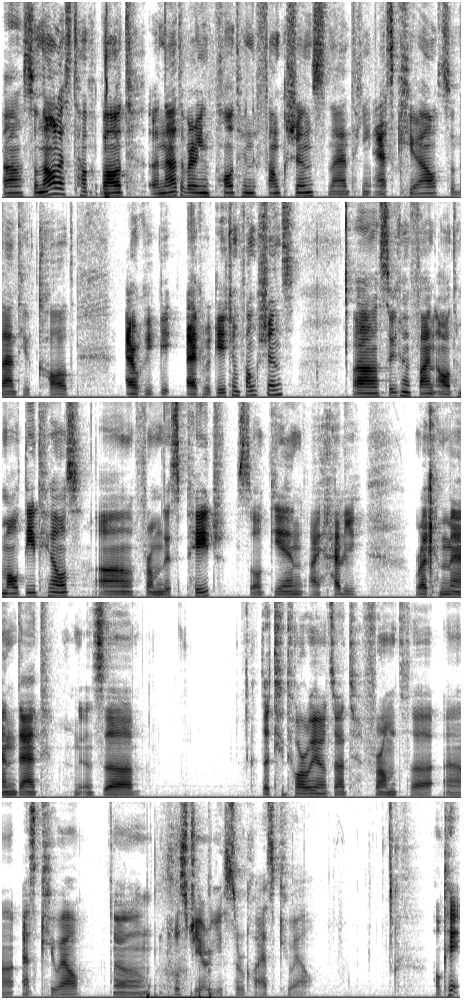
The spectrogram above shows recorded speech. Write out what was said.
uh, so now let's talk about another very important functions that in SQL, so that is called aggregation functions. Uh, so you can find out more details uh, from this page. So again, I highly recommend that the the tutorial that from the uh, SQL um, PostgreSQL Circle SQL. Okay,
